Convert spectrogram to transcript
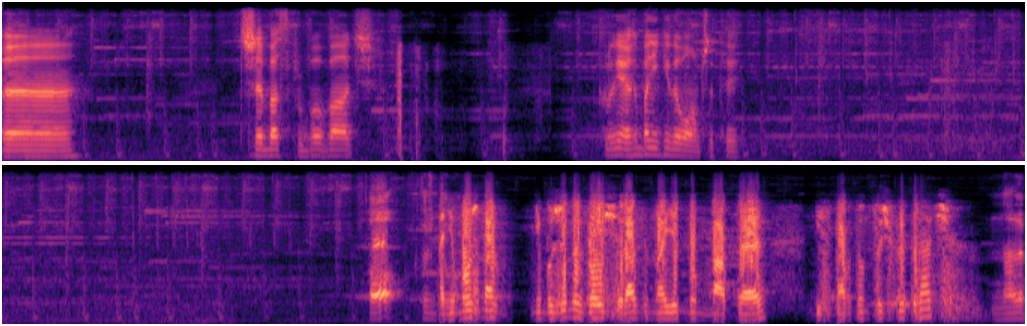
Eee, trzeba spróbować... Kurde, nie, chyba nikt nie dołączy, ty. O! Ktoś A nie można, nie możemy wejść razem na jedną mapę i stamtąd coś wybrać? No ale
